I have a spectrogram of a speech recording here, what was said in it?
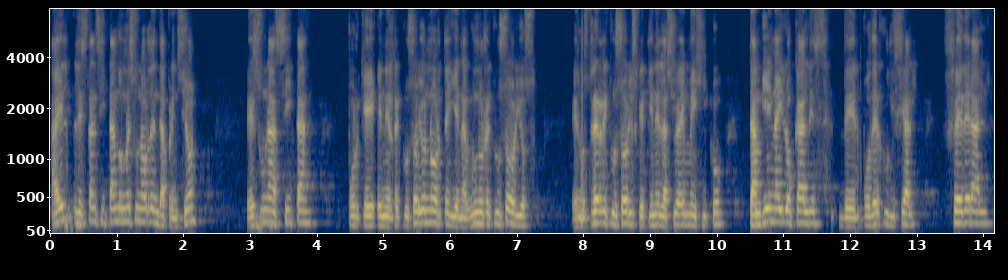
A él le están citando, no es una orden de aprehensión, es una cita porque en el reclusorio norte y en algunos reclusorios, en los tres reclusorios que tiene la Ciudad de México, también hay locales del Poder Judicial Federal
